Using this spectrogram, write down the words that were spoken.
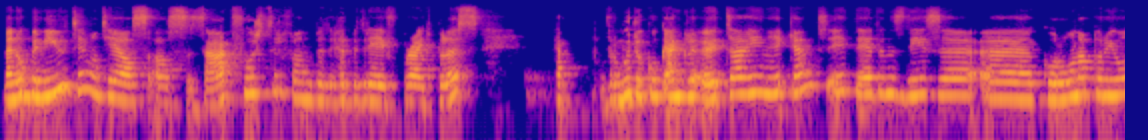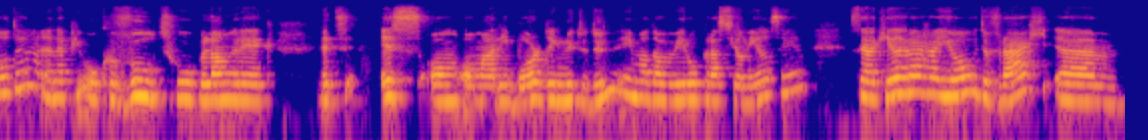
ben ook benieuwd, hè, want jij als, als zaakvoerster van het bedrijf Bright Plus hebt vermoedelijk ook enkele uitdagingen gekend hè, tijdens deze uh, coronaperiode. En heb je ook gevoeld hoe belangrijk het is om, om aan reboarding nu te doen, eenmaal dat we weer operationeel zijn. Stel ik heel graag aan jou de vraag um,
